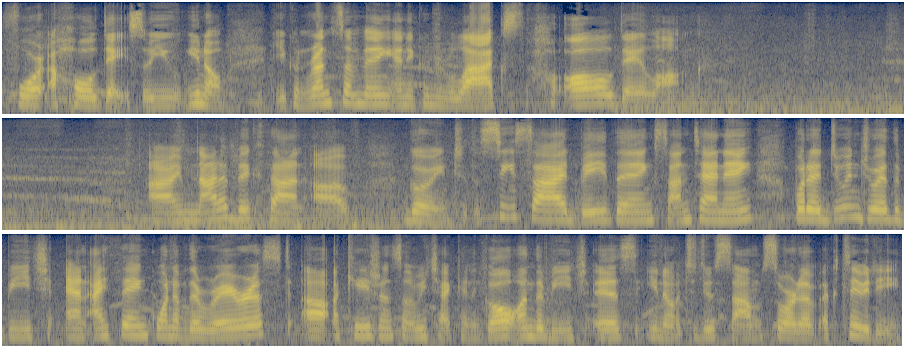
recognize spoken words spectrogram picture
for a whole day. So you, you know, you can rent something and you can relax all day long. I'm not a big fan of going to the seaside, bathing, sun tanning, but I do enjoy the beach and I think one of the rarest uh, occasions on which I can go on the beach is, you know, to do some sort of activity.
